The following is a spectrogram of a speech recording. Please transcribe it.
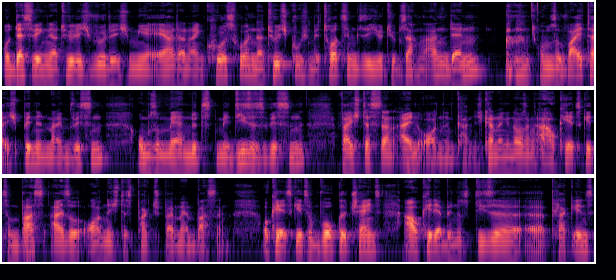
und deswegen natürlich würde ich mir eher dann einen Kurs holen. Natürlich gucke ich mir trotzdem diese YouTube-Sachen an, denn umso weiter ich bin in meinem Wissen, umso mehr nützt mir dieses Wissen, weil ich das dann einordnen kann. Ich kann dann genau sagen, ah, okay, jetzt geht es um Bass, also ordne ich das praktisch bei meinem Bass an. Okay, jetzt geht es um Vocal Chains, ah, okay, der benutzt diese äh, Plugins,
